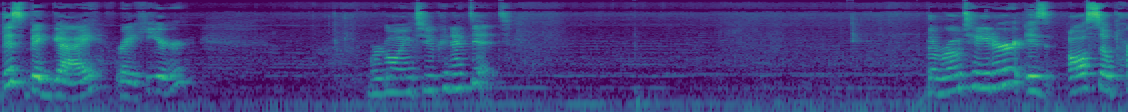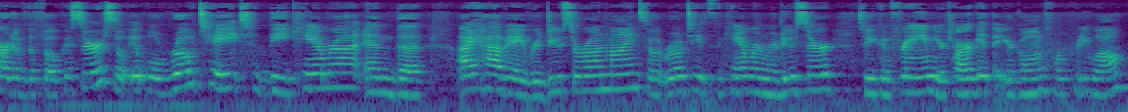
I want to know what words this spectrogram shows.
this big guy right here. We're going to connect it. The rotator is also part of the focuser, so it will rotate the camera and the, I have a reducer on mine, so it rotates the camera and reducer so you can frame your target that you're going for pretty well.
